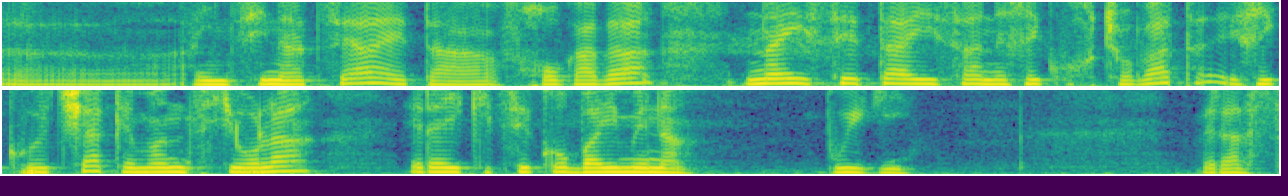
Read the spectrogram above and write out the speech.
uh, aintzinatzea, eta froga da, nahi zeta izan errekurtso bat, errikoetxeak eman ziola eraikitzeko baimena, buigi. Beraz,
